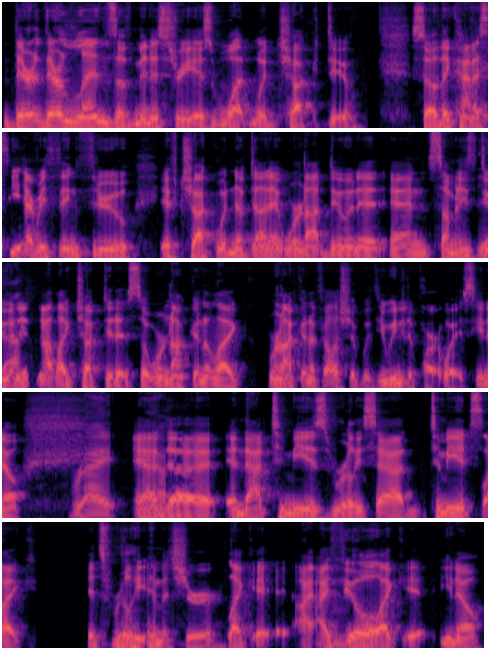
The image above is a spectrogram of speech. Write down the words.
their their lens of ministry is what would Chuck do? So they kind of see everything through. If Chuck wouldn't have done it, we're not doing it, and somebody's doing Yeah. it not like Chuck did it, so we're not going to like we're not going to fellowship with you. We need to part ways, you know Right. and yeah. uh, and that to me is really sad. To me, it's like it's really immature. Like it, I, I Mhm. feel like it, you know,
